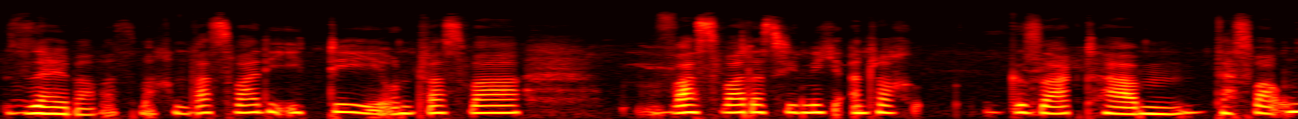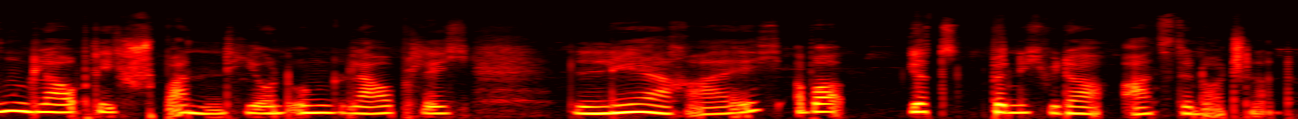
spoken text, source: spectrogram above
selber was machen. Was war die Idee und was war was war, dass Sie nicht einfach gesagt haben, das war unglaublich spannend hier und unglaublich lehrreich, aber jetzt bin ich wieder Arzt in Deutschland?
